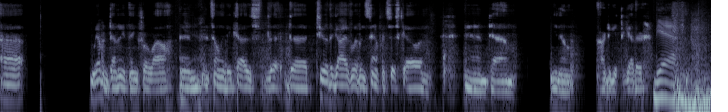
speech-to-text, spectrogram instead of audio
uh, we haven't done anything for a while, and it's only because the the two of the guys live in San Francisco, and and um, you know, hard to get together. Yeah.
